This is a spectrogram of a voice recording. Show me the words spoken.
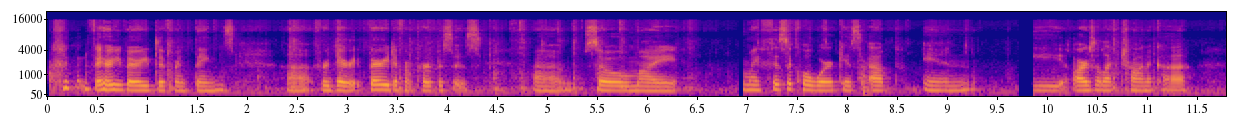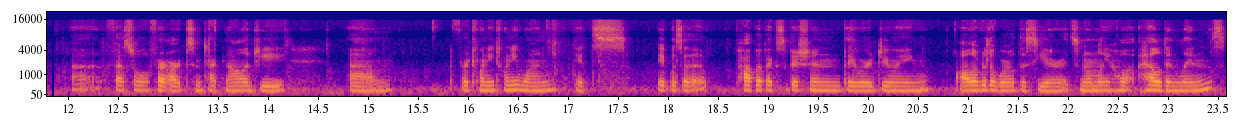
very, very different things uh, for very, very different purposes. Um, so my my physical work is up in the Ars Electronica uh, Festival for Arts and Technology um, for 2021. It's it was a pop up exhibition they were doing all over the world this year. It's normally held in Linz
